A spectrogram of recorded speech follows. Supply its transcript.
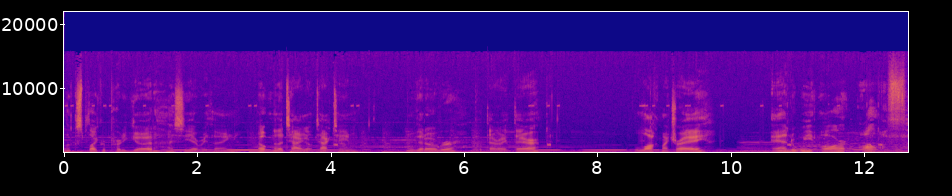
Looks like we're pretty good. I see everything. Oh, another tag, tag team. Move that over. Put that right there lock my tray, and we are off.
